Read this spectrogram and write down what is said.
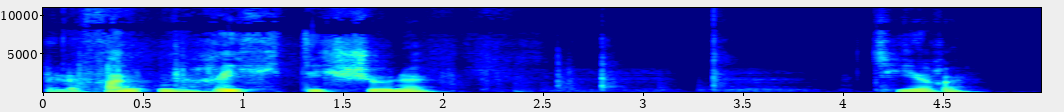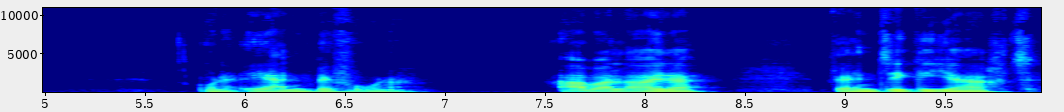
Elefanten, richtig schöne Tiere oder Erdenbewohner. Aber leider werden sie gejagt.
